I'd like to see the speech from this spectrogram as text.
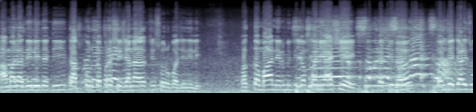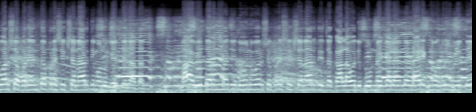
आम्हाला दिली तर ती तात्पुरतं प्रशिक्षणाची स्वरूपाची दिली. फक्त महानिर्मिती कंपनी अशी आहे का तिथं पंचेचाळीस वर्षापर्यंत प्रशिक्षणार्थी म्हणून घेतले जातात. महावितरणमध्ये दोन वर्ष प्रशिक्षणार्थीचा कालावधी पूर्ण केल्यानंतर डायरेक्ट नोकरी मिळते.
